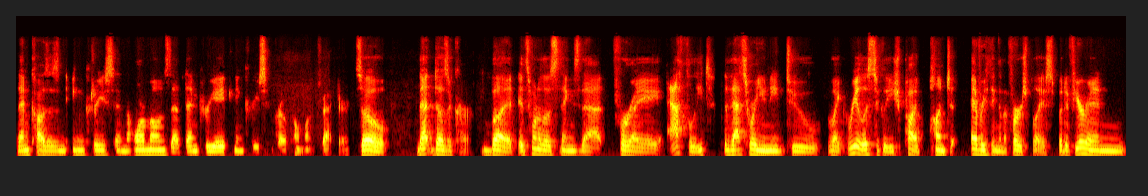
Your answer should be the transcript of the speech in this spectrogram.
then causes an increase in the hormones that then create an increase in growth hormone factor. So that does occur, but it's one of those things that for a athlete, that's where you need to like realistically, you should probably punt everything in the first place. But if you're in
